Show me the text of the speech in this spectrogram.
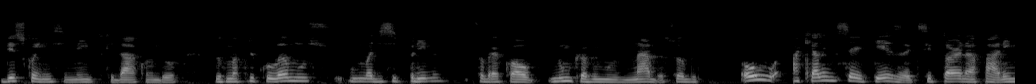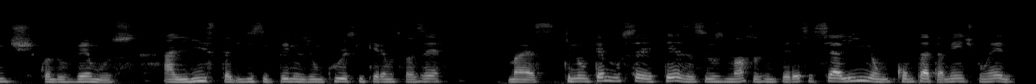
desconhecimento que dá quando nos matriculamos numa disciplina sobre a qual nunca vimos nada sobre, ou aquela incerteza que se torna aparente quando vemos a lista de disciplinas de um curso que queremos fazer, mas que não temos certeza se os nossos interesses se alinham completamente com ele?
